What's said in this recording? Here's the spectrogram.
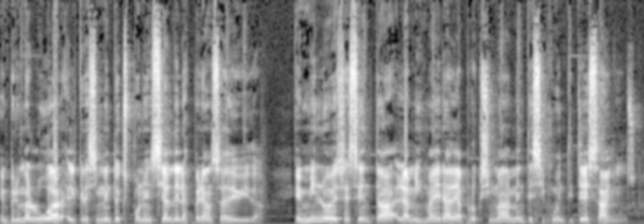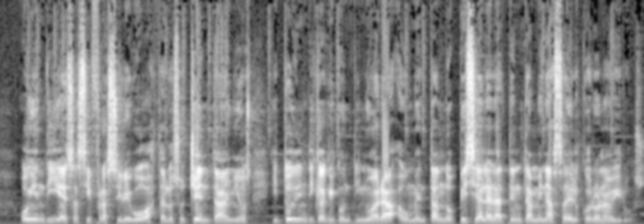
En primer lugar, el crecimiento exponencial de la esperanza de vida. En 1960 la misma era de aproximadamente 53 años. Hoy en día esa cifra se elevó hasta los 80 años y todo indica que continuará aumentando pese a la latente amenaza del coronavirus.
